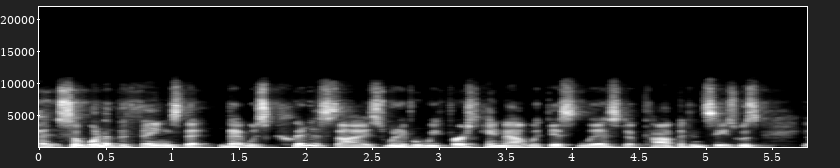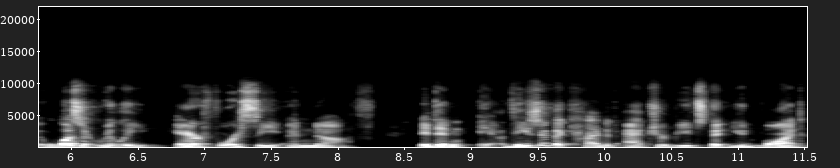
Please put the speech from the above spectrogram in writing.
Uh, so one of the things that that was criticized whenever we first came out with this list of competencies was it wasn't really air forcey enough. It didn't it, these are the kind of attributes that you'd want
